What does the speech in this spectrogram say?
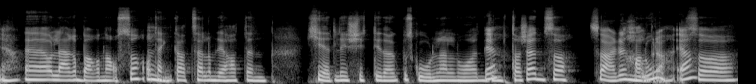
Ja. eh, og lære barna også. Og Mm. tenke at selv om de har hatt en kjedelig skittig dag på skolen, eller noe Ja. dumt har skjedd, så Så er det hallo, bra. Ja. så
